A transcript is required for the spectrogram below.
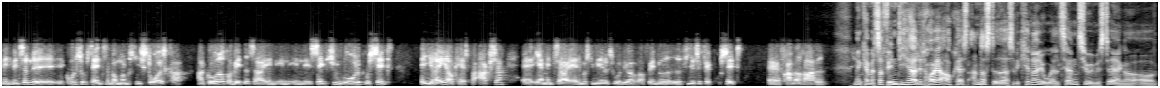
men, men sådan øh, grundsubstansen, hvor man måske historisk har, har gået og forventet sig en, en, en 6-7-8 procent i realafkast på aktier, øh, jamen så er det måske mere naturligt at, at finde noget, der hedder 4-5 procent øh, fremadrettet. Men kan man så finde de her lidt højere afkast andre steder? Altså vi kender jo alternative investeringer og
